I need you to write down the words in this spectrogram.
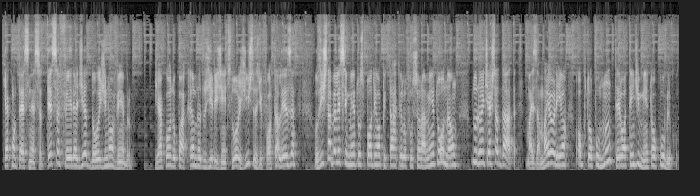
que acontece nesta terça-feira, dia 2 de novembro. De acordo com a Câmara dos Dirigentes Logistas de Fortaleza, os estabelecimentos podem optar pelo funcionamento ou não durante esta data, mas a maioria optou por manter o atendimento ao público.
